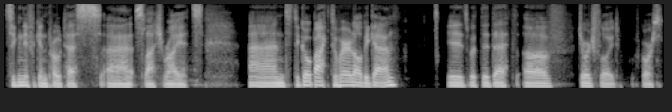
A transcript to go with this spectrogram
significant protests uh, slash riots. And to go back to where it all began is with the death of George Floyd, of course.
